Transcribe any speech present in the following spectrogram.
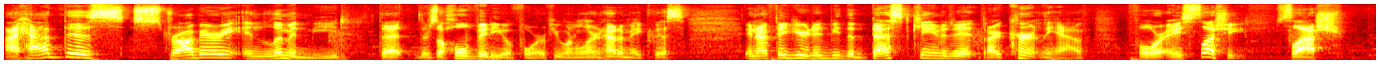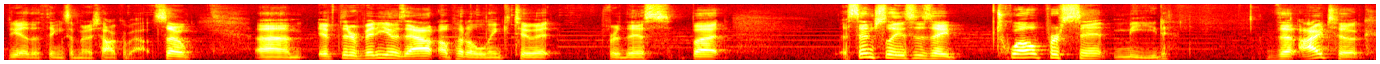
I had this strawberry and lemon mead that there's a whole video for if you wanna learn how to make this. And I figured it'd be the best candidate that I currently have for a slushy slash the other things I'm gonna talk about. So um, if their video's out, I'll put a link to it for this. But essentially this is a 12% mead that I took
